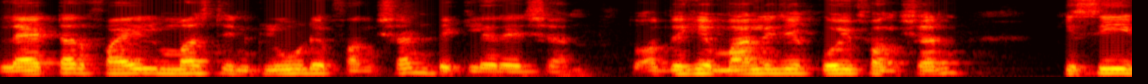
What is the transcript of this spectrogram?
latter file must include a function declaration तो अब देखिए, मान लीजिए कोई फ़ंक्शन किसी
